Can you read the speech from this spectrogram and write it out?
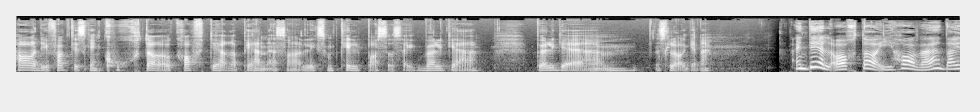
har, de faktisk en kortere og kraftigere penis som liksom tilpasser seg bølge, bølgeslagene. En del arter i havet de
